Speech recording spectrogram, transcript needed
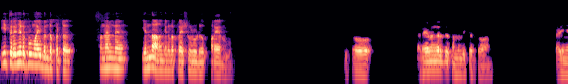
ഈ തിരഞ്ഞെടുപ്പുമായി ബന്ധപ്പെട്ട് സനലിന് എന്താണ് ഞങ്ങളുടെ പ്രേക്ഷകരോട് പറയാനുള്ളത്? ഇപ്പോൾ തടയമംഗലത്തെ സംബന്ധിച്ചിടത്തോളം കഴിഞ്ഞ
